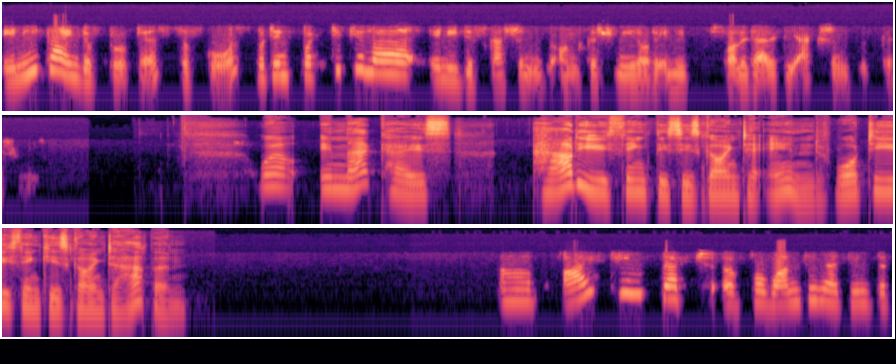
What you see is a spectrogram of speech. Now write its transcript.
any kind of protests, of course, but in particular, any discussions on Kashmir or any solidarity actions with Kashmir. Well, in that case, how do you think this is going to end? What do you think is going to happen? Uh, I think that, uh, for one thing, I think that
